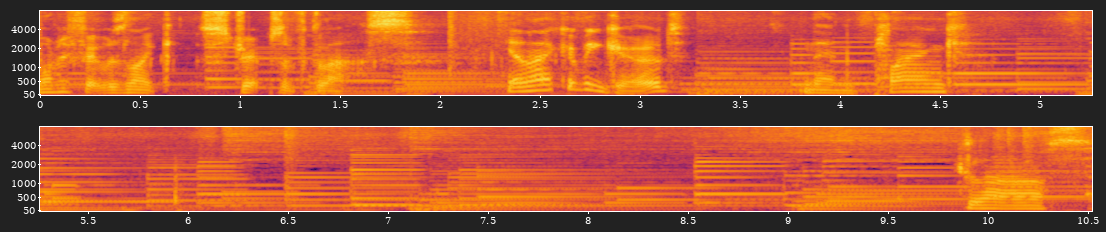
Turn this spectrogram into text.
What if it was like strips of glass? Yeah, that could be good. And then plank. Glass.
